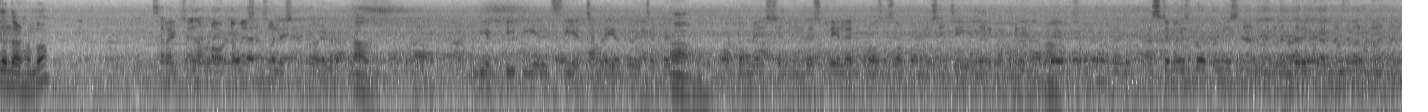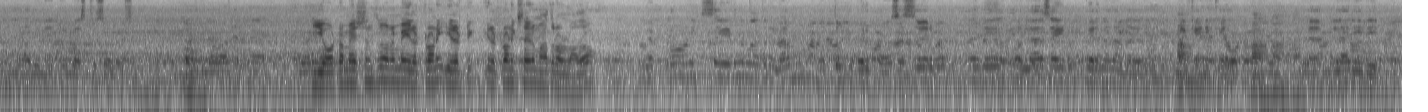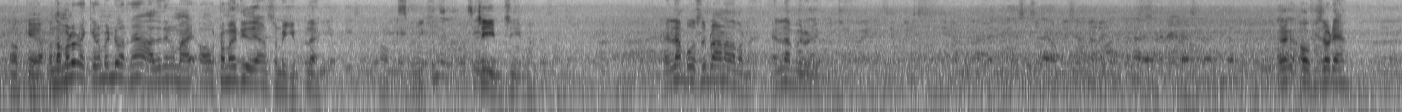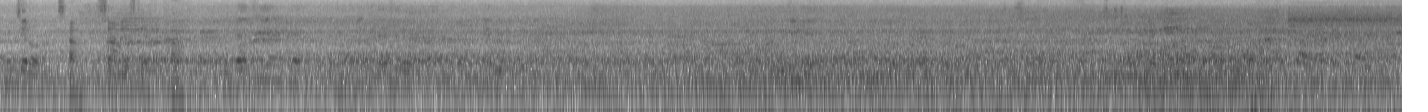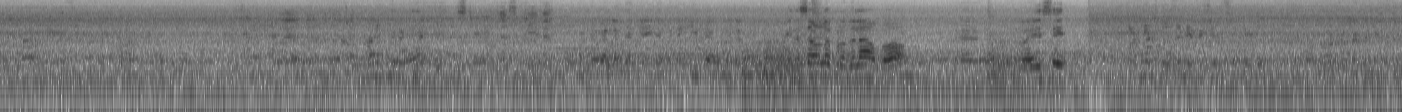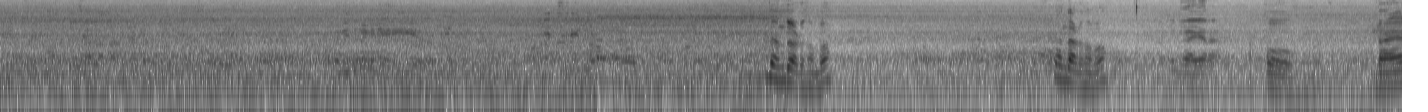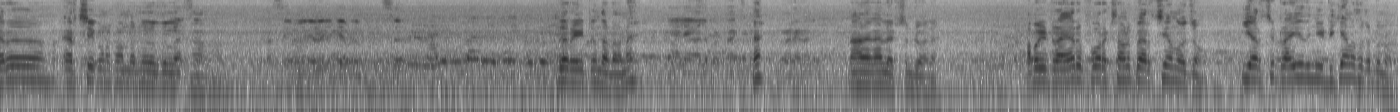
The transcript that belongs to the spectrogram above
ഇതെന്താണ് സംഭവം? Sir actually നമ്മൾ ഓട്ടോമേഷൻ സൊല്യൂഷൻ പ്രൊവൈഡറാണ് ആ. B F D P L C H M I ഒക്കെ വെച്ചിട്ട് automation industrial and process automation ചെയ്യുന്ന ഒരു കമ്പനിയാണ് കസ്റ്റമൈസ്ഡ് ഓട്ടോമേഷൻ ആണ് നിങ്ങൾ എന്ത് റിക്വയർമെന്റ് പറഞ്ഞു കഴിഞ്ഞാൽ നമ്മൾ അതിന് ഏറ്റവും ബെസ്റ്റ് സൊല്യൂഷൻ ഈ ഓട്ടോമേഷൻസ് എന്ന് പറയുമ്പോൾ ഇലക്ട്രോണിക് ഇലക്ട്രിക് ഇലക്ട്രോണിക് സൈഡ് മാത്രമേ ഉള്ളൂ? അതോ ഇലക്ട്രോണിക് സൈഡിൽ മാത്രമല്ല മൊത്തം ഒരു പ്രോസസ്സ് വരുമ്പോൾ അതിന് എല്ലാ സൈഡും വരുന്നതാണ് മെക്കാനിക്കൽ എല്ലാ രീതിയിലും. ഓക്കെ അപ്പോൾ നമ്മൾ റിക്വയർമെന്റ് പറഞ്ഞാൽ അതിന് ഓട്ടോമാറ്റിക് ചെയ്യാൻ ശ്രമിക്കും അല്ലേ? ഓക്കെ ചെയ്യും ചെയ്യും. എല്ലാം പോസിബിൾ ആണെന്ന് പറഞ്ഞത് എല്ലാം പരിപാടിയും ഓഫീസ് എവിടെയാ? അഞ്ച് റോഡാണ് ആ. ആ. മിനുസമുള്ള പ്രതലാകുമ്പോൾ റൈസ് ഇതെന്താണ് സംഭവം? ഇതെന്താണ് സംഭവം? ഡ്രയറാണ് ഓ ഡ്രയർ ഇറച്ചിയൊക്കെ ഉണക്കാൻ തരത്തിലുള്ള. Vegetable fruits. ഇത് റേറ്റ് എന്താണ്? നാലേകാല ലക്ഷം രൂപ അല്ലേ? അപ്പോൾ ഈ ഡ്രയർ ഫോർ എക്സാമ്പിൾ ഇപ്പോൾ ഇറച്ചിയാന്ന് വെച്ചോ ഈ ഇറച്ചി ഡ്രൈ ചെയ്ത് ഇനി ഇടിക്കാനുള്ള സെറ്റപ്പ് ഉണ്ടോ?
